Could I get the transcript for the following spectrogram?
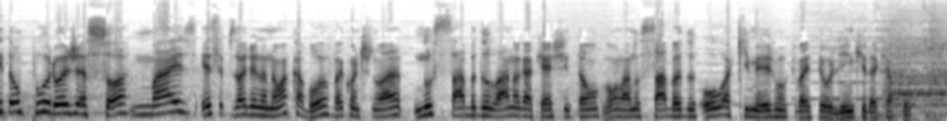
Então por hoje é só, mas esse episódio ainda não acabou, vai continuar no sábado lá no HCast, então vão lá no sábado ou aqui mesmo que vai ter o link daqui a pouco.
